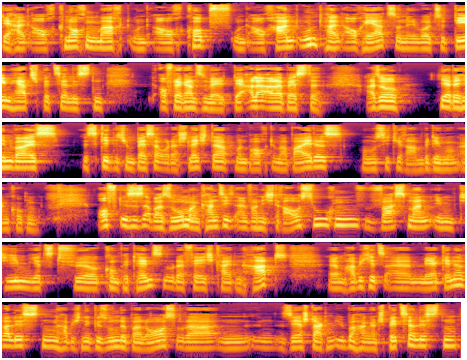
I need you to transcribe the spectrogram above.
der halt auch Knochen macht und auch Kopf und auch Hand und halt auch Herz, sondern ihr wollt zu dem Herzspezialisten auf der ganzen Welt, der aller, allerbeste. Also hier der Hinweis, es geht nicht um besser oder schlechter, man braucht immer beides, man muss sich die Rahmenbedingungen angucken. Oft ist es aber so, man kann sich einfach nicht raussuchen, was man im Team jetzt für Kompetenzen oder Fähigkeiten hat. Ähm, habe ich jetzt äh, mehr Generalisten, habe ich eine gesunde Balance oder einen, einen, sehr starken Überhang an Spezialisten?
